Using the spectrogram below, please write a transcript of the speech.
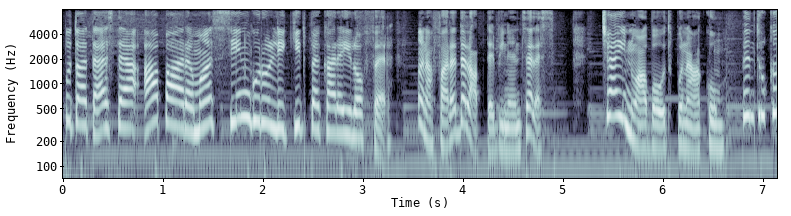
Cu toate astea, apa a rămas singurul lichid pe care îl ofer, în afară de lapte, bineînțeles. Ceai nu a băut până acum, pentru că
